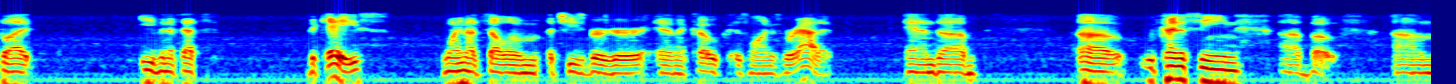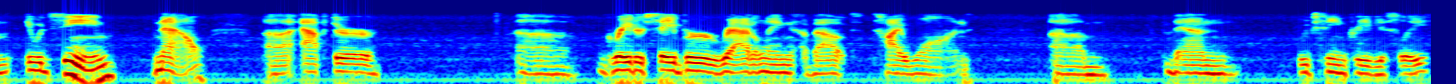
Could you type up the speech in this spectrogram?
But even if that's the case, why not sell them a cheeseburger and a Coke as long as we're at it? And um, uh, we've kind of seen uh, both. Um, it would seem now, uh, after uh, greater saber rattling about Taiwan um, than we've seen previously,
